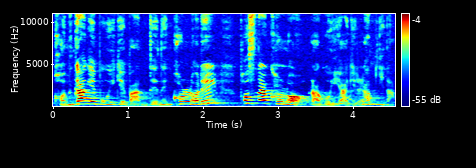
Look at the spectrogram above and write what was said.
건강해 보이게 만드는 컬러를 퍼스널 컬러라고 이야기를 합니다.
